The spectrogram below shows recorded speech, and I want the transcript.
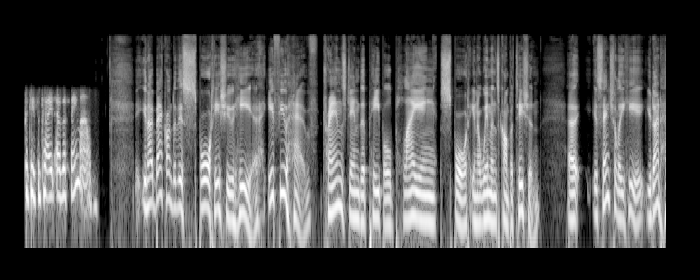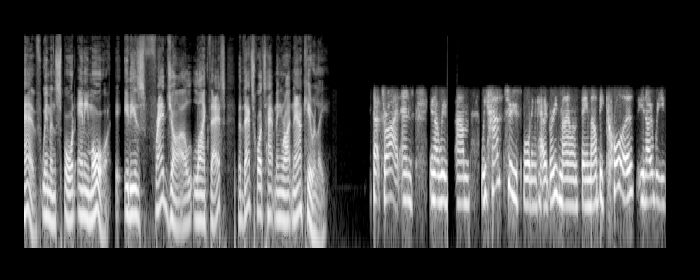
participate as a female. You know, back onto this sport issue here, if you have transgender people playing sport in a women's competition, uh, essentially here you don't have women's sport anymore. It is fragile like that, but that's what's happening right now, Kirralie. That's right, and you know we've um, we have two sporting categories, male and female, because you know we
